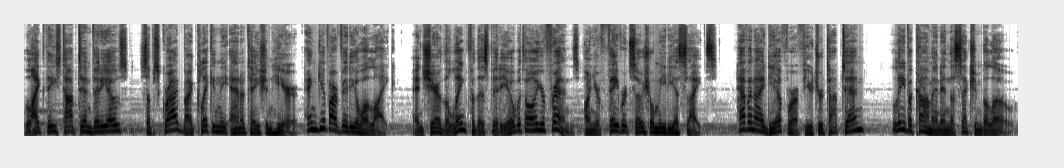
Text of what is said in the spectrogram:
Like these top 10 videos? Subscribe by clicking the annotation here and give our video a like. And share the link for this video with all your friends on your favorite social media sites. Have an idea for a future top 10? Leave a comment in the section below.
